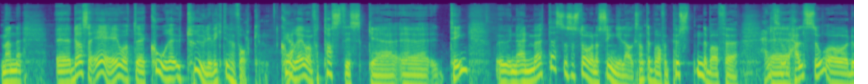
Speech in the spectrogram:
Men eh, det som er, er jo at eh, kor er utrolig viktig for folk. Kor er jo en fantastisk eh, ting. Når En møtes, og så står en og synger i lag. Sant? Det er bra for pusten, det er bra for eh, helsa, og du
